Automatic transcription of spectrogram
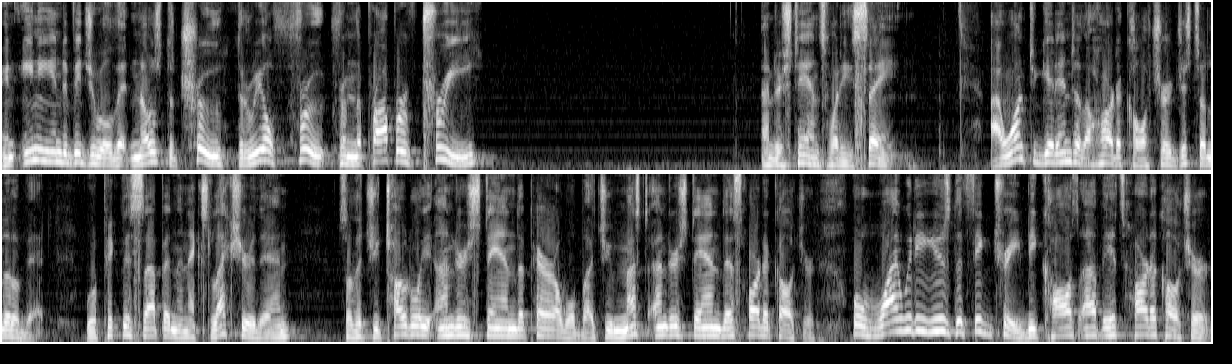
And any individual that knows the truth, the real fruit from the proper tree, understands what he's saying. I want to get into the horticulture just a little bit. We'll pick this up in the next lecture then so that you totally understand the parable. But you must understand this horticulture. Well, why would he use the fig tree? Because of its horticulture.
